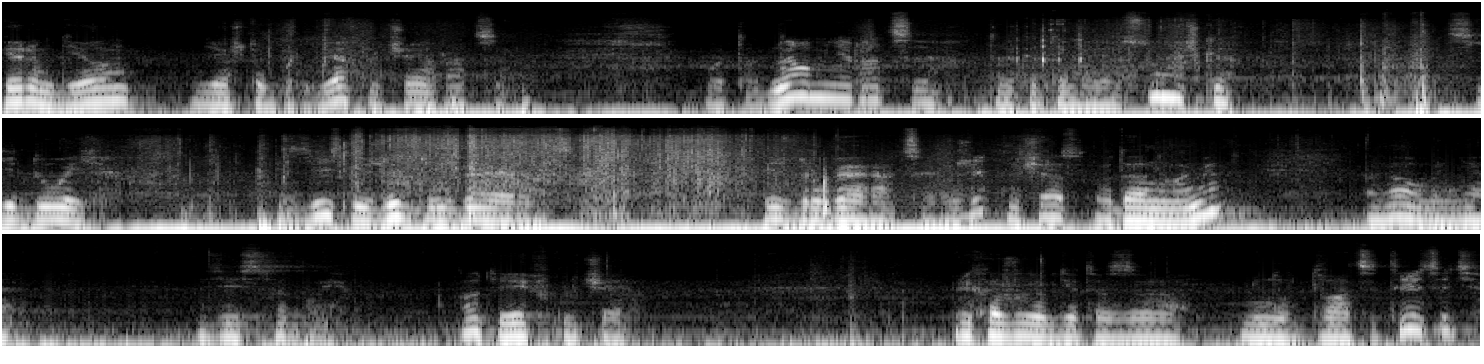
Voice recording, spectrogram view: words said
Первым делом я что беру? Я включаю рацию. Вот одна у меня рация. Так, это моя сумочка с едой. Здесь лежит другая рация. Здесь другая рация лежит. Но сейчас, в данный момент, она у меня здесь с собой. Вот я их включаю. Прихожу я где-то за минут 20-30,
